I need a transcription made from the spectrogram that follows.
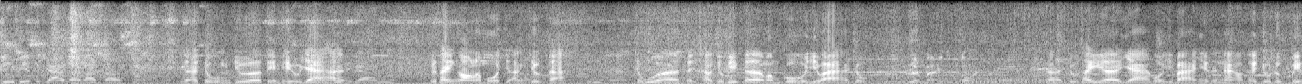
chưa biết cái giá nó bao trời. Dạ chú cũng chưa tìm hiểu giá hả? cứ thấy ngon là mua chứ ăn trước đã. Dạ. chú ờ, tại sao chú biết ờ, mâm cua của dì ba hả chú? Lên mạng chúng tôi dạ. chú thấy giá của dì ba như thế nào theo chú được biết?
